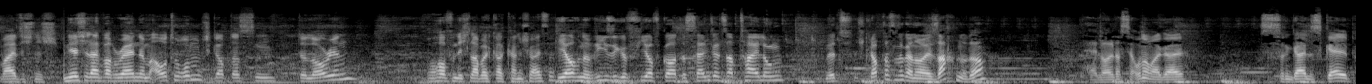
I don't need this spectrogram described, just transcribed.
weiß ich nicht. Und hier steht einfach random Auto rum. Ich glaube, das ist ein DeLorean. Oh, hoffentlich laber ich gerade keine Scheiße. Hier auch eine riesige Fear of God Essentials Abteilung mit, ich glaube, das sind sogar neue Sachen, oder? Hä, hey, lol, das ist ja auch nochmal geil. Das ist so ein geiles Gelb.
